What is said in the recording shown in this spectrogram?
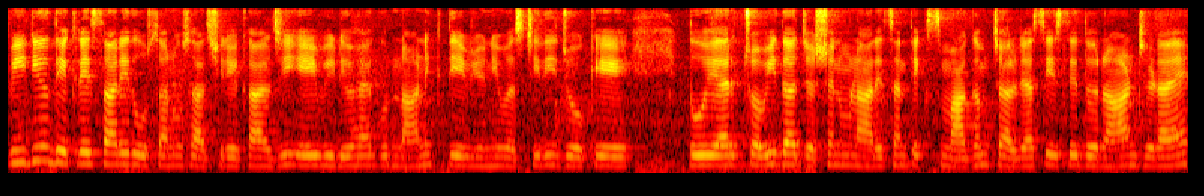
ਵੀਡੀਓ ਦੇਖ ਰਹੇ ਸਾਰੇ ਦੋਸਤਾਂ ਨੂੰ ਸਤਿ ਸ਼੍ਰੀ ਅਕਾਲ ਜੀ। ਇਹ ਵੀਡੀਓ ਹੈ ਗੁਰੂ ਨਾਨਕ ਦੇਵ ਯੂਨੀਵਰਸਿਟੀ ਦੀ, ਜੋ ਕਿ 2024 ਦਾ ਜਸ਼ਨ ਮਨਾ ਰਹੇ ਸਨ ਤੇ ਇੱਕ ਸਮਾਗਮ ਚੱਲ ਰਿਹਾ ਸੀ। ਇਸ ਦੇ ਦੌਰਾਨ ਜਿਹੜਾ ਹੈ,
